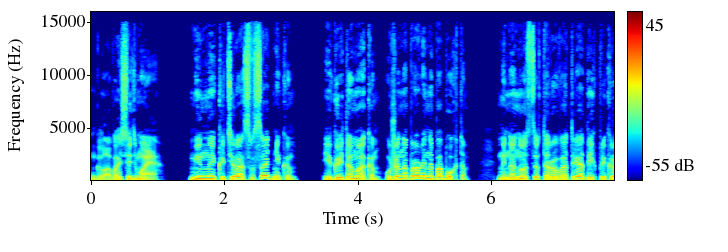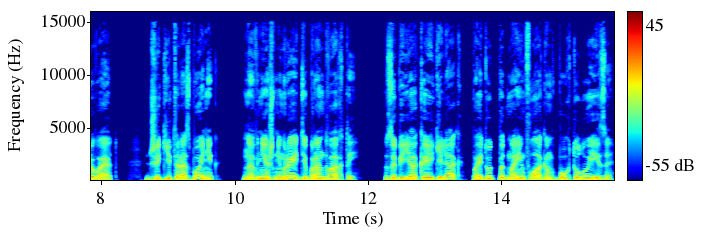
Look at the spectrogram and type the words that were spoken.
Глава 7. Минные катера с всадником и гайдамаком уже направлены по бухтам. Миноносцы второго отряда их прикрывают. Джигит и разбойник на внешнем рейде брандвахтой. Забияка и Геляк пойдут под моим флагом в бухту Луизы.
